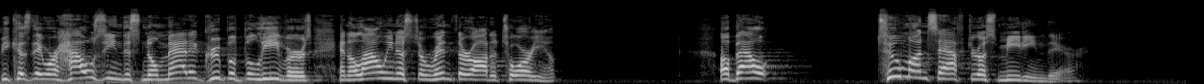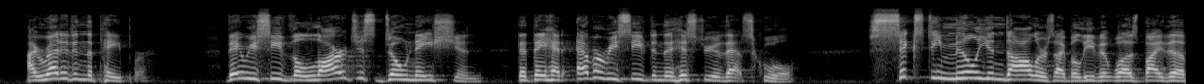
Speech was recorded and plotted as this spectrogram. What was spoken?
Because they were housing this nomadic group of believers and allowing us to rent their auditorium. About two months after us meeting there, I read it in the paper. They received the largest donation that they had ever received in the history of that school. $60 million, I believe it was, by the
